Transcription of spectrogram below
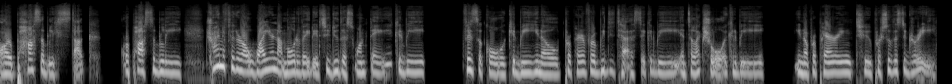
are possibly stuck or possibly trying to figure out why you're not motivated to do this one thing. It could be physical, it could be, you know, preparing for a PT test, it could be intellectual, it could be, you know, preparing to pursue this degree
